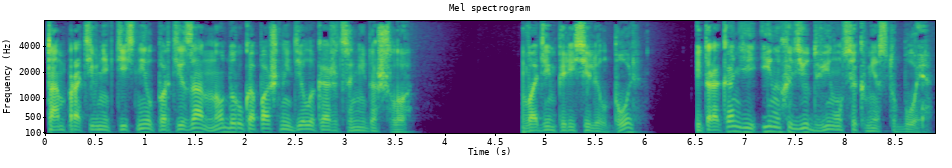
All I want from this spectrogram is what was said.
Там противник теснил партизан, но до рукопашной дела, кажется, не дошло. Вадим пересилил боль, и тараканьей иноходью двинулся к месту боя.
